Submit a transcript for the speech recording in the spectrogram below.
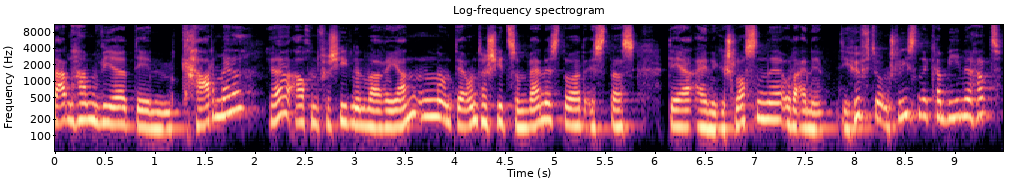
Dann haben wir den Carmel, ja, auch in verschiedenen Varianten. Und der Unterschied zum Venice dort ist, dass der eine geschlossene oder eine die Hüfte umschließende Kabine hat,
